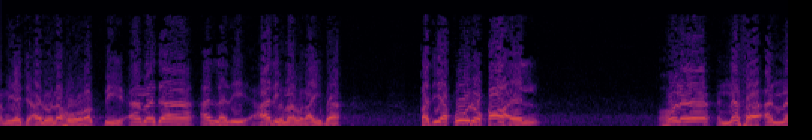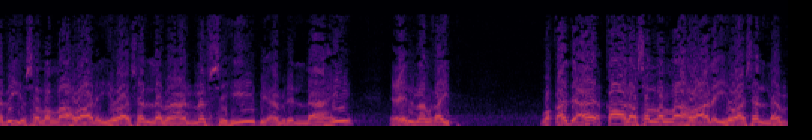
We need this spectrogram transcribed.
أم يجعل له ربي أمدا؟ الذي علم الغيب. قد يقول قائل هنا نفى النبي صلى الله عليه وسلم عن نفسه بأمر الله علم الغيب. وقد قال صلى الله عليه وسلم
